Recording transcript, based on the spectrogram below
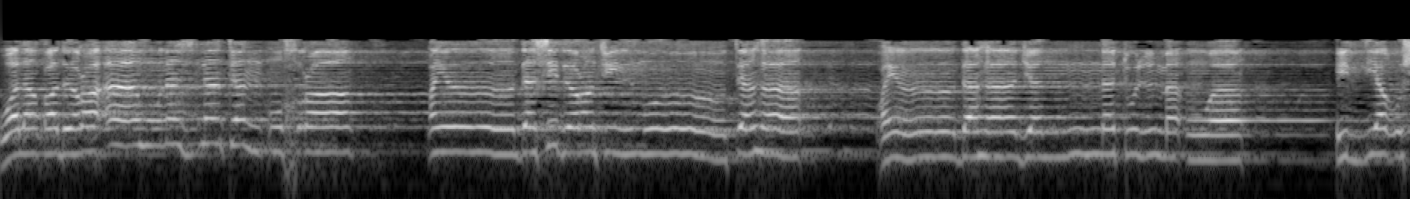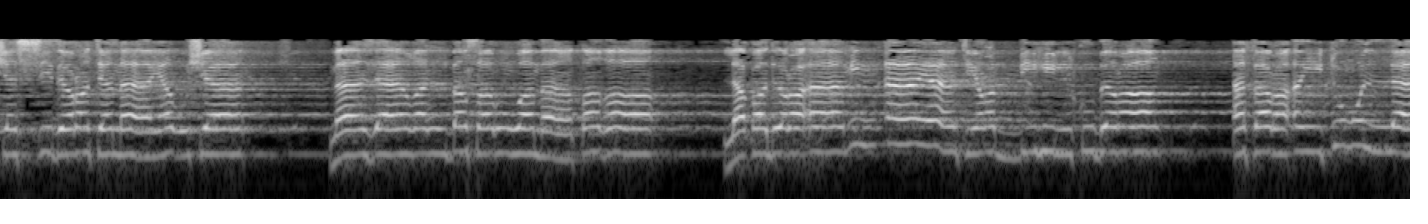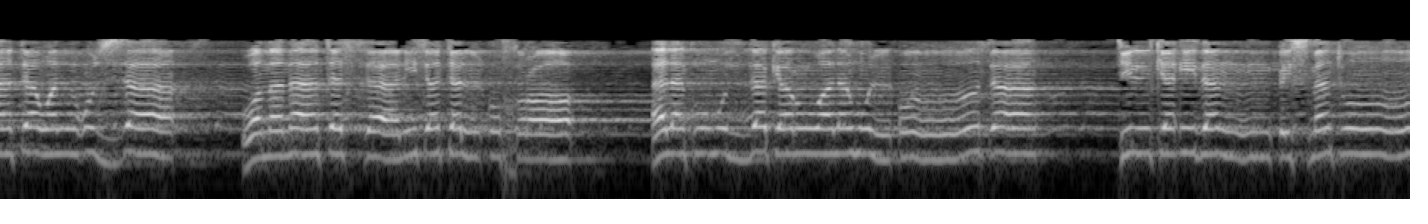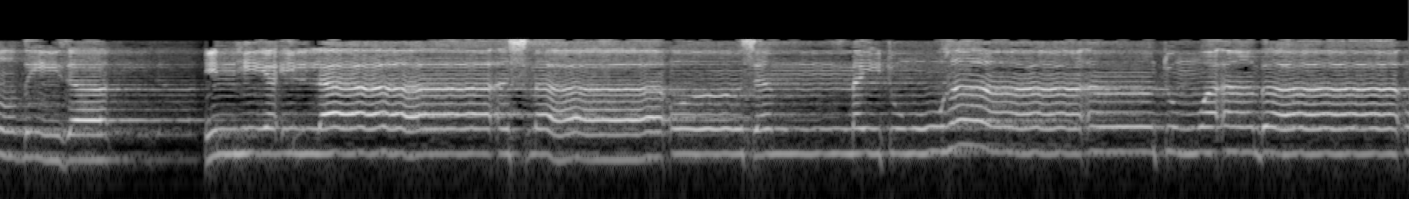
ولقد رآه نزلة أخرى عند سدرة المنتهى عندها جنة المأوى. إذ يغشى السدرة ما يغشى ما زاغ البصر وما طغى. لقد رأى من آيات ربه الكبرى. أفرأيتم اللات والعزى ومناه الثالثة الأخرى ألكم الذكر وله الأنثى تلك إذا قسمة ضيزى إن هي إلا أسماء سميتموها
